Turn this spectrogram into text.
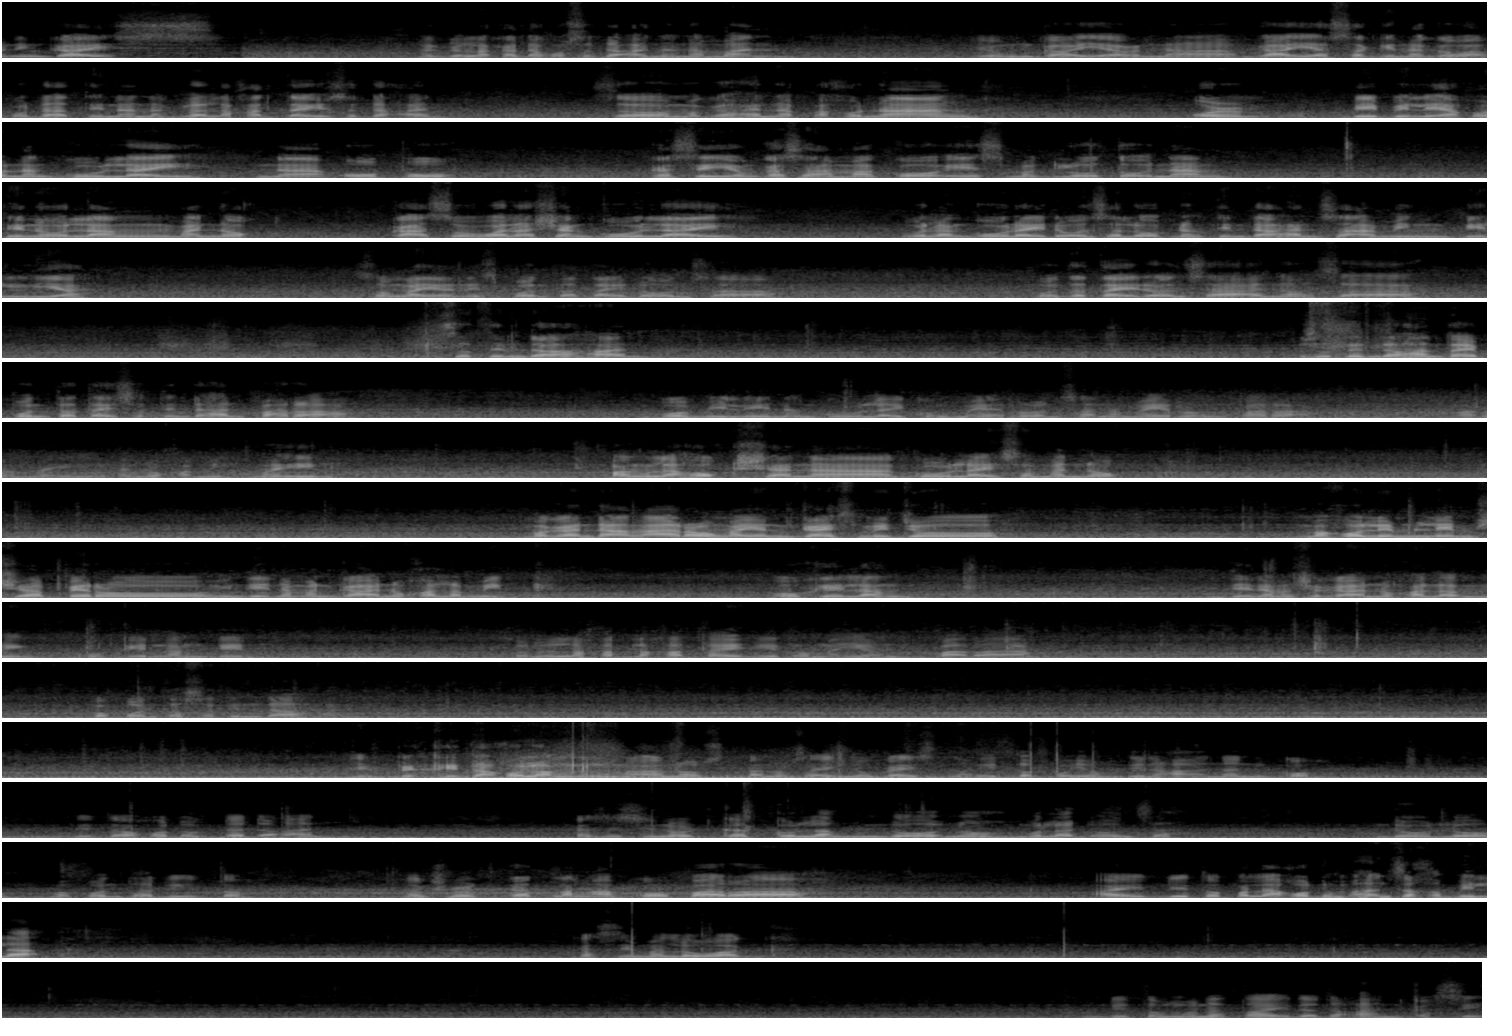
morning guys. Naglalakad ako sa daan na naman. Yung gaya na gaya sa ginagawa ko dati na naglalakad tayo sa daan. So maghahanap ako ng or bibili ako ng gulay na opo. Kasi yung kasama ko is magluto ng tinolang manok. Kaso wala siyang gulay. Walang gulay doon sa loob ng tindahan sa aming bilya. So ngayon is punta tayo doon sa punta tayo doon sa ano sa sa tindahan. Sa tindahan tayo punta tayo sa tindahan para bumili ng gulay kung mayroon. Sana mayroon para para may ano kami, may panglahok siya na gulay sa manok. Maganda ang araw ngayon, guys. Medyo makulimlim siya pero hindi naman gaano kalamig. Okay lang. Hindi naman siya gaano kalamig. Okay lang din. So lalakad-lakad tayo dito ngayon para pupunta sa tindahan. Ipakita ko lang ano ano sa inyo guys no. Ito po yung dinaanan ko. Dito ako nagdadaan. Kasi sinordcut ko lang doon no, mula doon sa dulo mapunta dito. Nag-shortcut lang ako para ay dito pala ako dumaan sa kabila. Kasi maluwag. Dito muna tayo dadaan kasi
